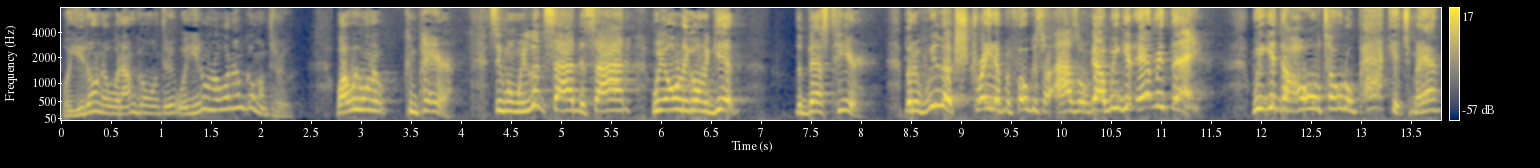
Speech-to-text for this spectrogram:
Well, you don't know what I'm going through. Well, you don't know what I'm going through. Why we want to compare? See, when we look side to side, we're only going to get the best here. But if we look straight up and focus our eyes on God, we get everything. We get the whole total package, man.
